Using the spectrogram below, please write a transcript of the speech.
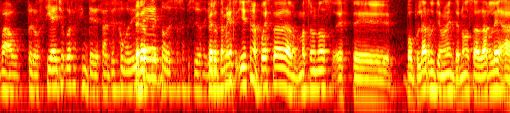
wow, pero sí ha hecho cosas interesantes, como Pero- dice todos estos episodios Pero también es, y es una apuesta más o menos este, popular últimamente, ¿no? O sea, darle a,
